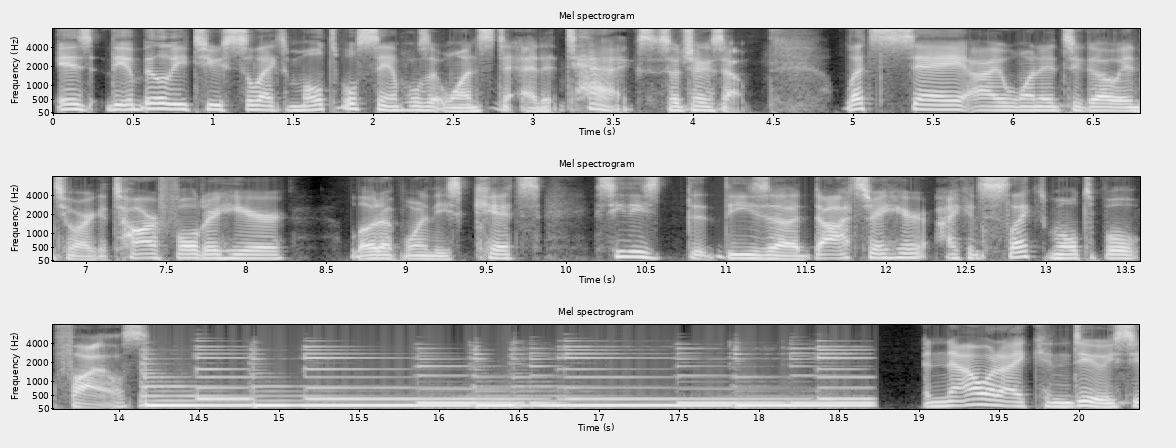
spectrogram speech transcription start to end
is the ability to select multiple samples at once to edit tags. So, check this out. Let's say I wanted to go into our guitar folder here, load up one of these kits. See these th these uh, dots right here? I can select multiple files. And now what I can do, you see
